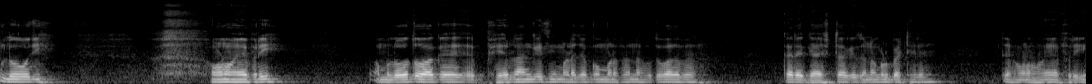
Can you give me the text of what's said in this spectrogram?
ਲੋ ਜੀ, ਹੁਣ ਹੋਏ ਫਰੀ ਅਮਲੋ ਤੋਂ ਆ ਕੇ ਫੇਰ ਰੰਗੇ ਸੀ, ਮੜਾ ਜਿਹਾ ਘੁੰਮਣ ਫਿਰਨਾ। ਉਸ ਤੋਂ ਬਾਅਦ ਫਿਰ ਘਰੇ ਗੈਸਟ ਆ ਕੇ ਉਹਨਾਂ ਕੋਲ ਬੈਠੇ ਰਹੇ। ਤੇ ਹੁਣ ਹੋਏ ਫਰੀ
